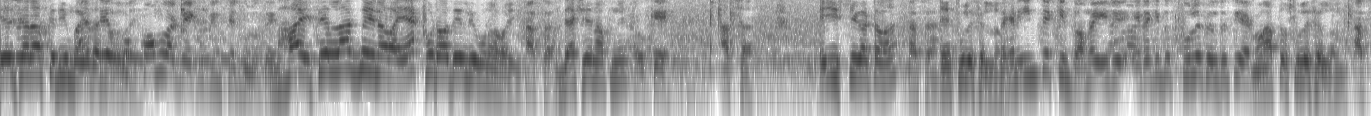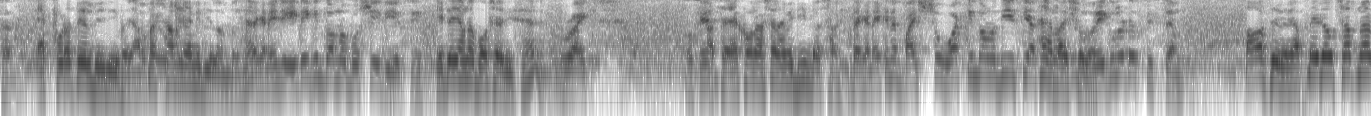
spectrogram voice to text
তেল ছাড়া আজকে ডিম ভাজা দেখাবো খুব ভাই। কম লাগবে এই কুকিং সেট গুলোতে ভাই তেল লাগবেই না ভাই এক ফোঁটাও তেল দিব না ভাই। আচ্ছা। দেখেন আপনি। ওকে। আচ্ছা এই স্টিকারটা না আচ্ছা। এই তুলে ফেললাম। দেখেন ইনটেক কিন্তু আমরা এই যে এটা কিন্তু তুলে ফেলতেছি এখন। মাত্র তুলে ফেললাম। আচ্ছা। এক ফোঁটা তেল দিইনি ভাই আপনার সামনে আমি দিলাম ভাই হ্যাঁ? দেখেন এই যে এটাই কিন্তু আমরা বসিয়ে দিয়েছি। এটাই আমরা বসায় দিছি হ্যাঁ? রাইট ওকে আচ্ছা এখন আসেন আমি ডিমটা ছাড়ি। দেখেন এখানে বাইশশো ওয়াট কিন্তু আমরা দিয়েছি হ্যাঁ, 2200 watt। Regulator system power saving আপনি এটা হচ্ছে আপনার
